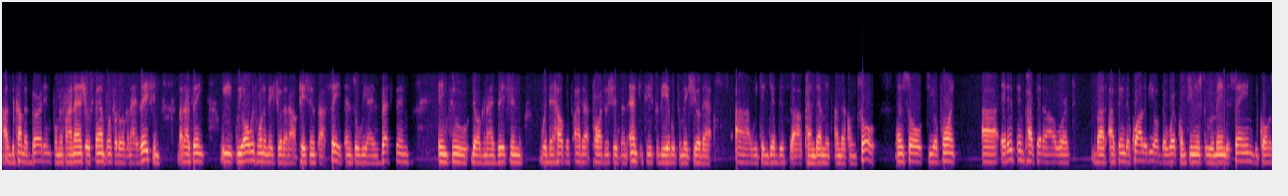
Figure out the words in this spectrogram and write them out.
have become a burden from a financial standpoint for the organization. But I think we, we always want to make sure that our patients are safe. And so we are investing into the organization with the help of other partnerships and entities to be able to make sure that uh, we can get this uh, pandemic under control. And so, to your point, uh, it is impacted our work, but I think the quality of the work continues to remain the same because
